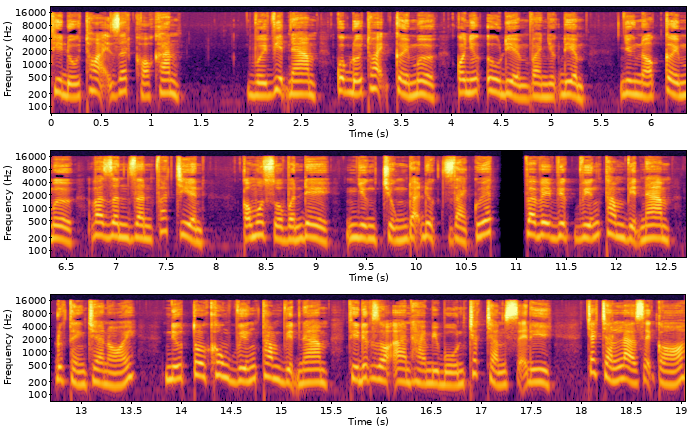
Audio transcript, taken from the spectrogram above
thì đối thoại rất khó khăn. Với Việt Nam, cuộc đối thoại cởi mở có những ưu điểm và nhược điểm, nhưng nó cởi mở và dần dần phát triển. Có một số vấn đề nhưng chúng đã được giải quyết. Và về việc viếng thăm Việt Nam, Đức Thánh Cha nói, nếu tôi không viếng thăm Việt Nam thì Đức Gioan 24 chắc chắn sẽ đi. Chắc chắn là sẽ có,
